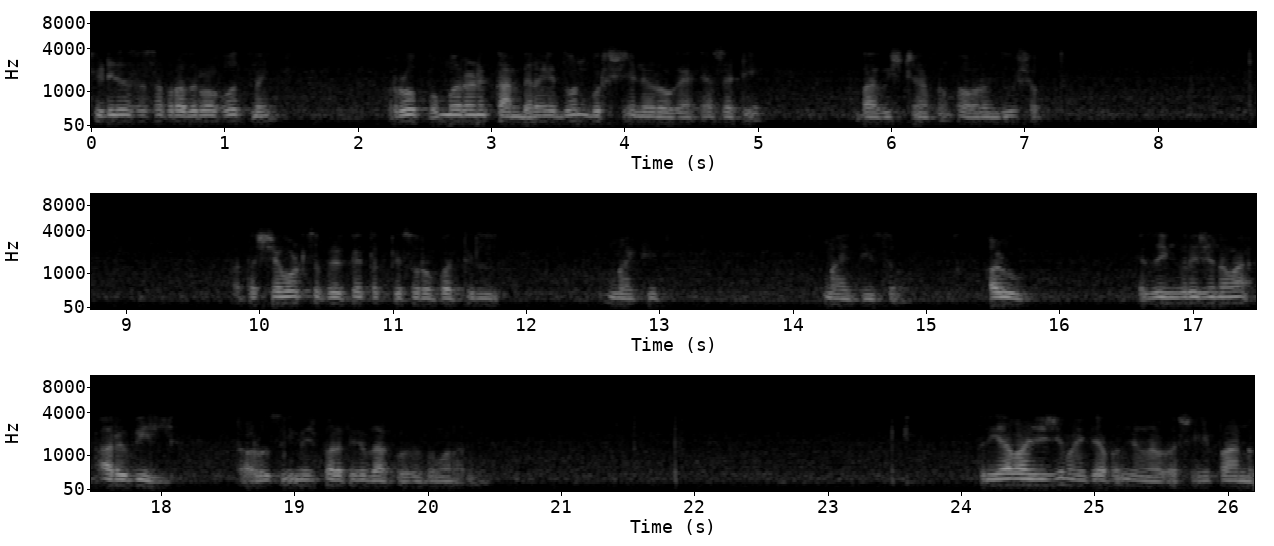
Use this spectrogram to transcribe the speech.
किडीचा जसा प्रादुर्भाव होत नाही रोप मर आणि तांबेरा हे दोन बुरशीजन्य रोग आहेत. त्यासाठी बावीस टन आपण फवारून देऊ शकतो. आता शेवटचं पीक आहे. तक्ते स्वरूपातील माहिती माहितीचं अळू. याचं इंग्रजी नाव आहे अरविल. टाळूस इमेज परत एकदा दाखवतो तुम्हाला तर या भाजीची माहिती आपण घेणार आहोत अशी ही पानं.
